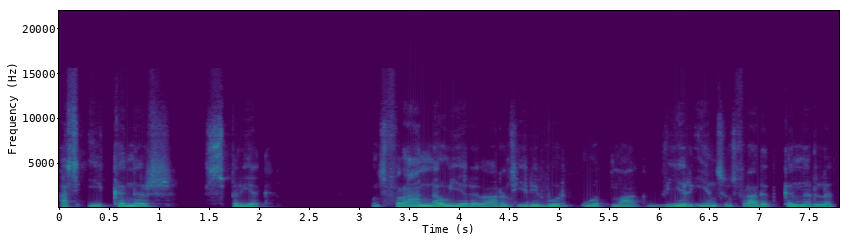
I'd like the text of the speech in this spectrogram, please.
as U kinders spreek. Ons vra nou Here waar ons hierdie woord oopmaak, weer eens ons vra dit kinderlik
